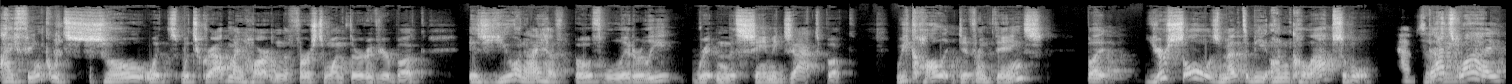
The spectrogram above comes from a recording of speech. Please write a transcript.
I think what's so what's what's grabbed my heart in the first one third of your book is you and I have both literally written the same exact book. We call it different things, but your soul is meant to be uncollapsible. Absolutely. That's why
